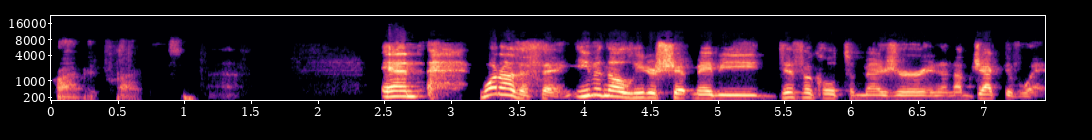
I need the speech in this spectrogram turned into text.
private practice. And one other thing, even though leadership may be difficult to measure in an objective way,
